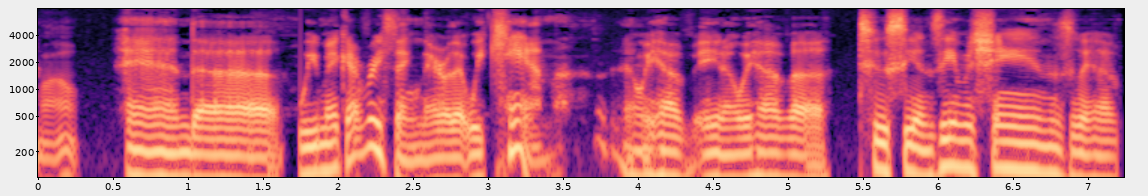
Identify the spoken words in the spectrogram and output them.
Wow. And uh, we make everything there that we can. And we have, you know, we have uh, two CNC machines, we have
